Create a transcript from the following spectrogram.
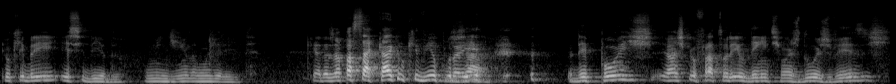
eu quebrei esse dedo, o mindinho da mão direita. Que era já para sacar que o que vinha por aí. Já. Depois, eu acho que eu fraturei o dente umas duas vezes,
